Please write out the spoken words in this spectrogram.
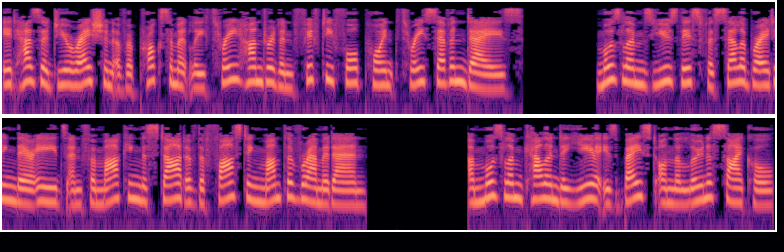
It has a duration of approximately 354.37 days. Muslims use this for celebrating their Eids and for marking the start of the fasting month of Ramadan. A Muslim calendar year is based on the lunar cycle.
